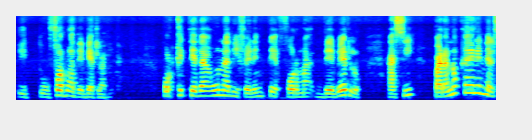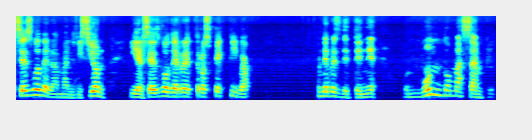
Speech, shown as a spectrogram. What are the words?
y tu forma de ver la vida, porque te da una diferente forma de verlo. Así, para no caer en el sesgo de la maldición y el sesgo de retrospectiva, debes de tener un mundo más amplio.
